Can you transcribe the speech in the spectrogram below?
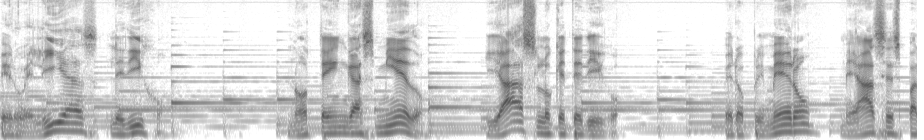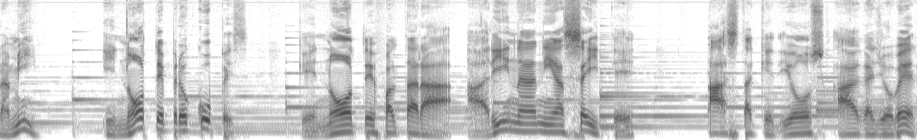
Pero Elías le dijo, no tengas miedo, y haz lo que te digo. Pero primero me haces para mí, y no te preocupes, que no te faltará harina ni aceite hasta que Dios haga llover.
